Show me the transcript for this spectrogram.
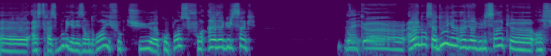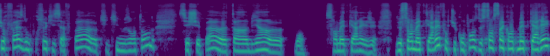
euh, à Strasbourg, il y a des endroits, il faut que tu compenses fois 1,5. Ouais. Donc, ah ouais, non, ça douille, hein, 1,5 euh, en surface. Donc, pour ceux qui savent pas, qui, qui nous entendent, c'est, je sais pas, tu as un bien, bon, 100 mètres carrés. De 100 mètres carrés, il faut que tu compenses de 150 mètres carrés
